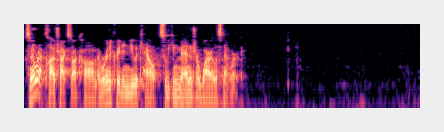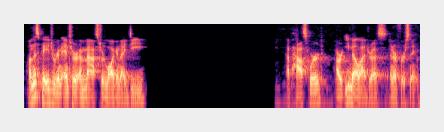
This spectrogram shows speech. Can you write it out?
So now we're at cloudtrax.com and we're going to create a new account so we can manage our wireless network. On this page, we're going to enter a master login ID, a password, our email address, and our first name.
